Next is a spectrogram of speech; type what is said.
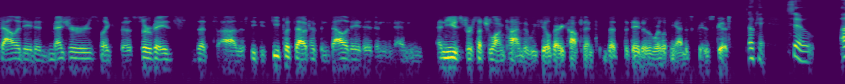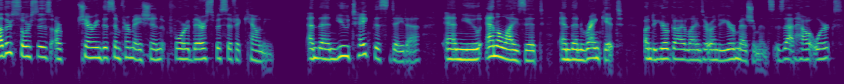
validated measures, like the surveys that uh, the CDC puts out, have been validated and, and, and used for such a long time that we feel very confident that the data that we're looking at is, is good. Okay. So other sources are sharing this information for their specific county. And then you take this data and you analyze it and then rank it under your guidelines or under your measurements. Is that how it works?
